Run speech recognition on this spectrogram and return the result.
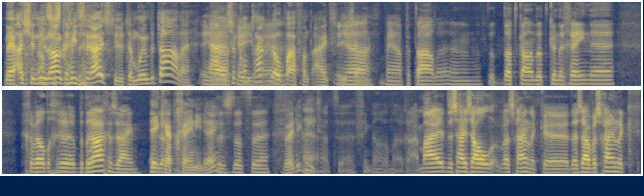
Nee, als je nu. Rankovic eruit stuurt, dan moet je hem betalen. Ja, Ja, zijn oké, contract loopt af van het eind van Ja, jaar. maar ja, betalen. eh, dat, dat, kan, dat kunnen geen eh, geweldige bedragen zijn. Ik Dat- heb geen idee. Dus dat, eh, Weet ik niet. dat vind ik dan wel raar. Maar dus hij zal waarschijnlijk, daar zou waarschijnlijk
